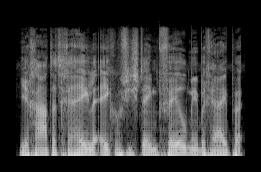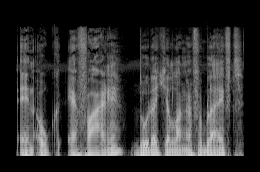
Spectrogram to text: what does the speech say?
Je gaat het gehele ecosysteem veel meer begrijpen en ook ervaren doordat je langer verblijft.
